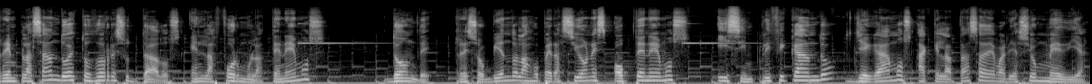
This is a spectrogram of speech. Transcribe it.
Reemplazando estos dos resultados en la fórmula tenemos donde resolviendo las operaciones obtenemos y simplificando llegamos a que la tasa de variación media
